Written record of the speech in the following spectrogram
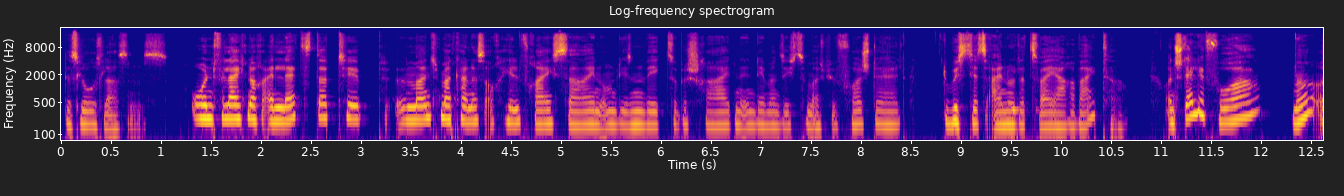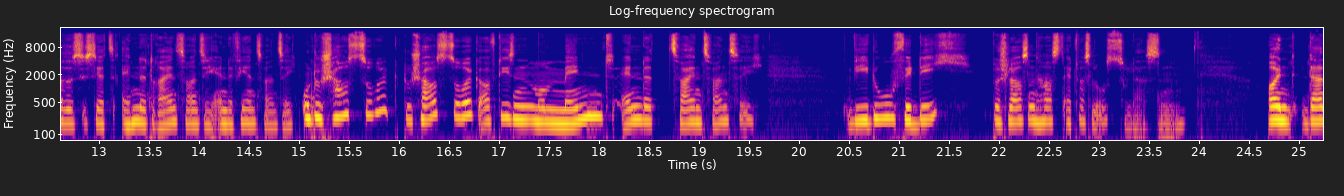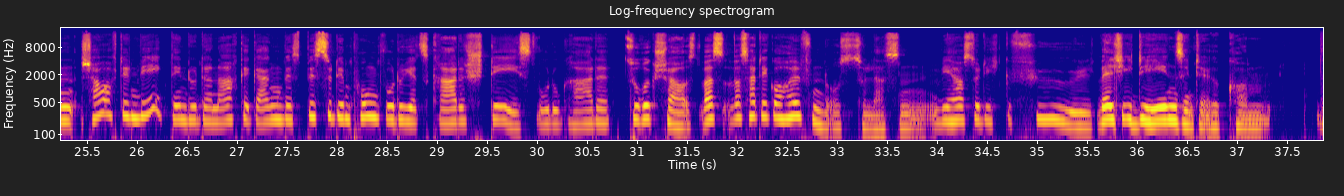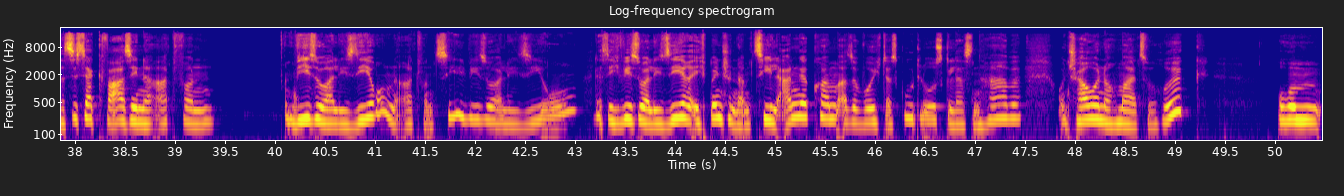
des Loslassens. Und vielleicht noch ein letzter Tipp. Manchmal kann es auch hilfreich sein, um diesen Weg zu beschreiten, indem man sich zum Beispiel vorstellt, du bist jetzt ein oder zwei Jahre weiter. Und stell dir vor, ne, also es ist jetzt Ende 23, Ende 24, und du schaust zurück, du schaust zurück auf diesen Moment Ende 22, wie du für dich beschlossen hast, etwas loszulassen. Und dann schau auf den Weg, den du danach gegangen bist, bis zu dem Punkt, wo du jetzt gerade stehst, wo du gerade zurückschaust. Was, was hat dir geholfen, loszulassen? Wie hast du dich gefühlt? Welche Ideen sind dir gekommen? Das ist ja quasi eine Art von Visualisierung, eine Art von Zielvisualisierung, dass ich visualisiere, ich bin schon am Ziel angekommen, also wo ich das gut losgelassen habe und schaue nochmal zurück, um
